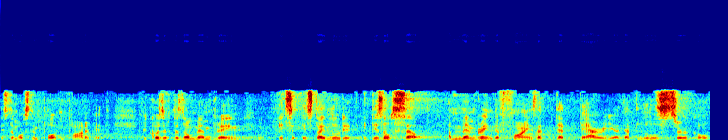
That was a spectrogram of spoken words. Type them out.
is the most important part of it. Because if there's no membrane, it's, it's diluted. It, there's no cell. A membrane defines that, that barrier, that little circle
